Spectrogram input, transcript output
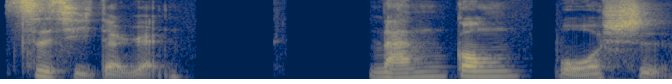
自己的人。南宫博士。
